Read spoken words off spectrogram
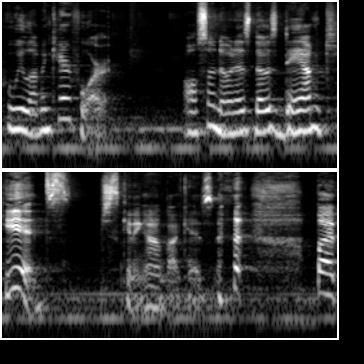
who we love and care for, also known as those damn kids. Just kidding, I don't got kids. but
